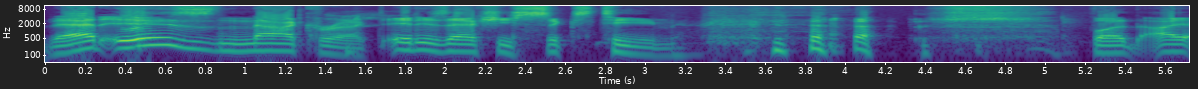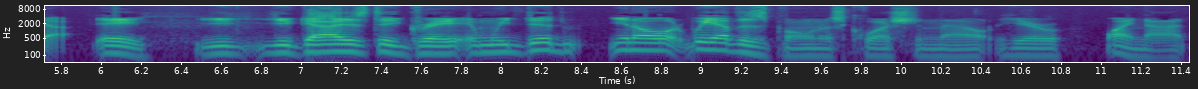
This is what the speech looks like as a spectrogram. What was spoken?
That is not correct. It is actually 16. but I hey, you you guys did great and we did, you know, we have this bonus question out here. Why not?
